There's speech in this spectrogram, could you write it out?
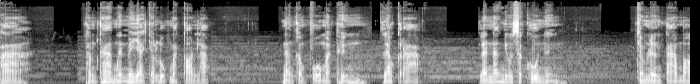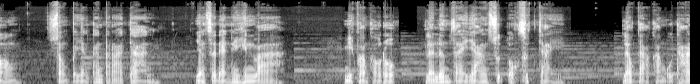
ผ้า ทำท่าเหมือนไม่อยากจะลุกมาต้อนรับ นางคำฟูมาถึงแล้วกราบ และนั่งอยู่สักครู่หนึ่งจำเลืองตามองส่องไปยังท่านพระอาจารย์ อย่างแสดงให้เห็นว่า มีความเคารพและเริ่มใสอย่างสุดอกสุดใจ แล้วกล่าวคำอุทาน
